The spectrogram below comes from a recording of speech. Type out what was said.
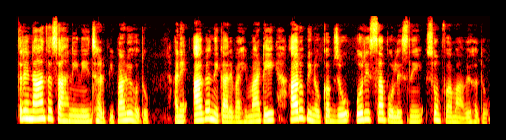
ત્રિનાથ સાહનીને ઝડપી પાડ્યો હતો અને આગળની કાર્યવાહી માટે આરોપીનો કબજો ઓરિસ્સા પોલીસને સોંપવામાં આવ્યો હતો.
